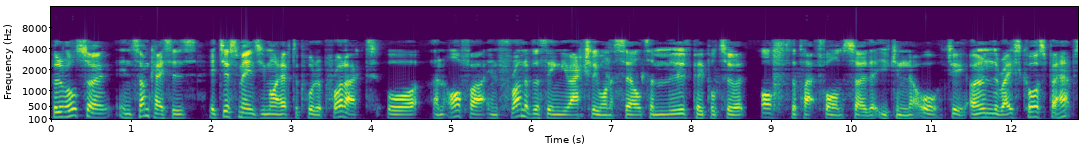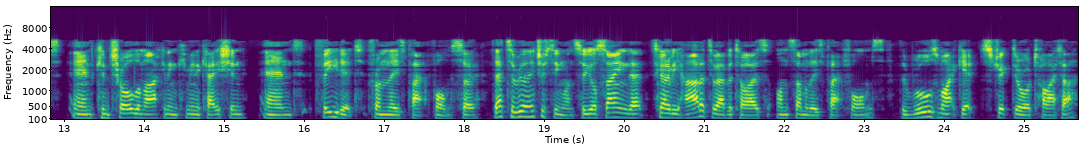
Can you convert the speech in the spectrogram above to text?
But it also, in some cases, it just means you might have to put a product or an offer in front of the thing you actually want to sell to move people to it off the platform so that you can, oh, gee, own the racecourse perhaps and control the marketing communication and feed it from these platforms. So that's a really interesting one. So you're saying that it's going to be harder to advertise on some of these platforms. The rules might get stricter or tighter.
